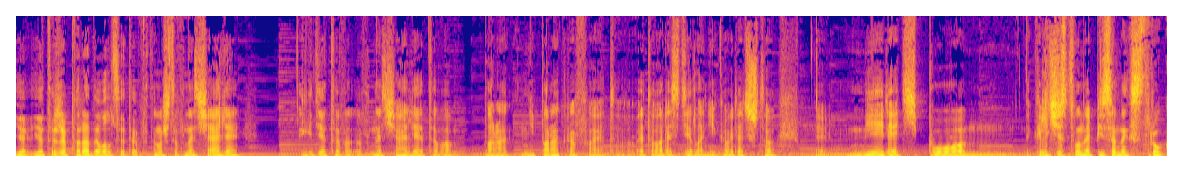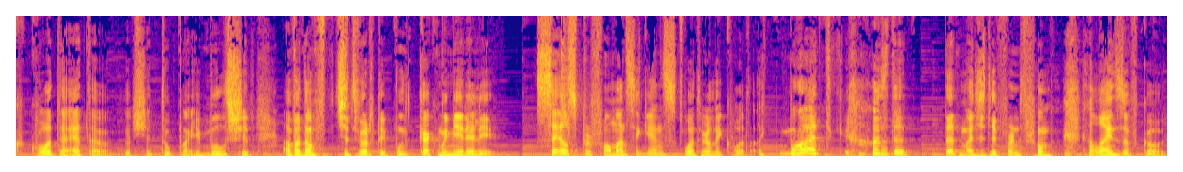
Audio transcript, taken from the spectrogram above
я, я тоже порадовался это, потому что в начале, где-то в, в начале этого пара, не параграфа, этого, этого раздела они говорят, что э, мерять по количеству написанных строк кода это вообще тупо и bullshit. А потом четвертый пункт, как мы меряли sales performance against quarterly quota. Like, what? How is that that much different from lines of code?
